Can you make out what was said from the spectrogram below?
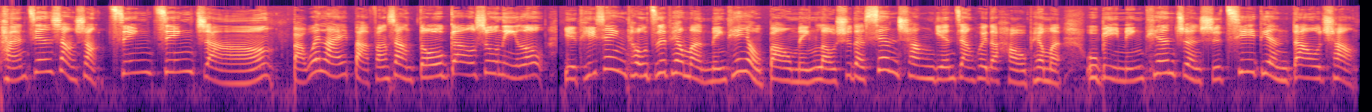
盘间向上，金金涨。把未来、把方向都告诉你喽，也提醒。投资票们，明天有报名老师的现场演讲会的好朋友们，务必明天准时七点到场。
